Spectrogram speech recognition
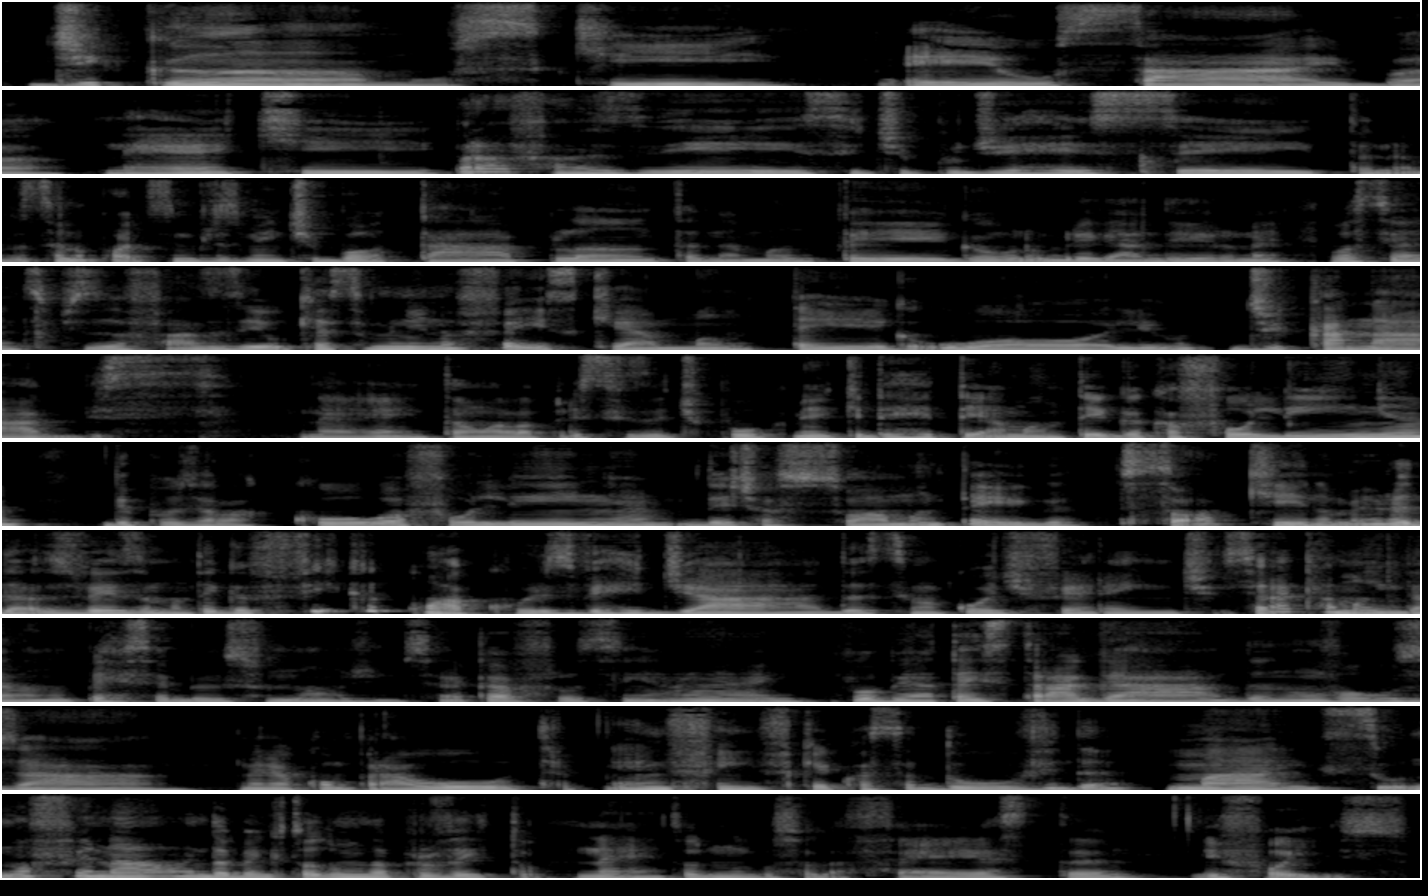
digamos que eu saiba, né, que para fazer esse tipo de receita, né, você não pode simplesmente botar a planta na manteiga ou no brigadeiro, né? Você antes precisa fazer o que essa menina fez, que é a manteiga, o óleo de cannabis né? Então ela precisa, tipo, meio que derreter a manteiga com a folhinha, depois ela coa a folhinha, deixa só a manteiga. Só que, na maioria das vezes, a manteiga fica com a cor esverdeada, assim, uma cor diferente. Será que a mãe dela não percebeu isso, não, gente? Será que ela falou assim, ai, vou ver tá estragada, não vou usar, melhor comprar outra? Enfim, fiquei com essa dúvida, mas no final, ainda bem que todo mundo aproveitou, né? Todo mundo gostou da festa, e foi isso.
